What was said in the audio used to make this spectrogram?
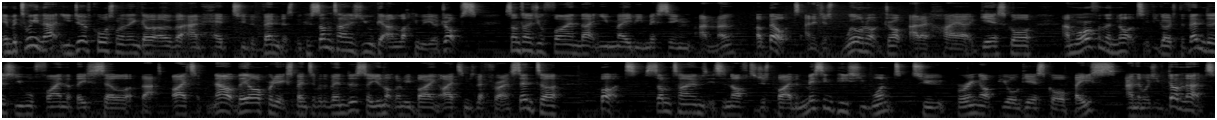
In between that, you do of course want to then go over and head to the vendors, because sometimes you'll get unlucky with your drops, sometimes you'll find that you may be missing, I don't know, a belt, and it just will not drop at a higher gear score, and more often than not, if you go to the vendors, you will find that they sell that item. Now, they are pretty expensive at the vendors, so you're not going to be buying items left, right, and center, but sometimes it's enough to just buy the missing piece you want to bring up your gear score base, and then once you've done that,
